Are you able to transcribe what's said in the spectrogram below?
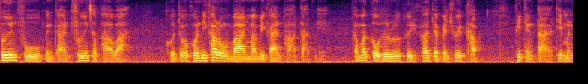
ฟื้นฟูเป็นการฟื้นสภาวะ คนตัวคนที่เข้าโรงพยาบาลมามีการผ่าตัดเนี่ยคำว่า go to the root คือเขาจะไปช่วยขับพิษต่างๆ ที่มัน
